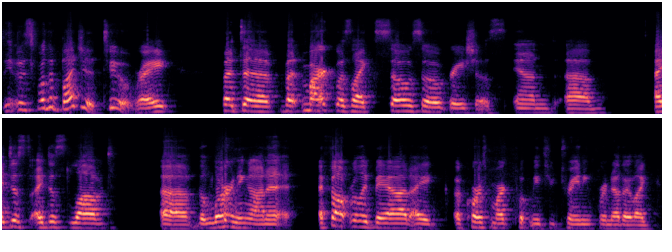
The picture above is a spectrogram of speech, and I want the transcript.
it was for the budget too, right? But uh, but Mark was like so, so gracious. And um, I just I just loved uh, the learning on it I felt really bad. I, of course, Mark put me through training for another like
